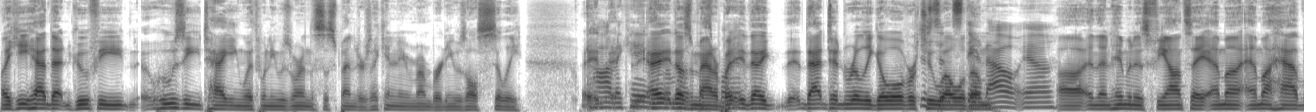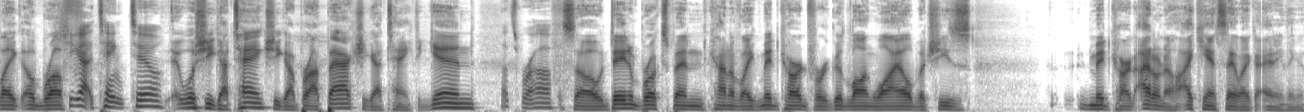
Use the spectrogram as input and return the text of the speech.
Like he had that goofy. Who's he tagging with when he was wearing the suspenders? I can't even remember, and he was all silly. God, I can't It, doesn't matter, but it, like, that didn't really go over Just too well with stand him. out, yeah. Uh, and then him and his fiance Emma. Emma had like a rough. She got tanked too. Eh, well, she got tanked. She got brought back. She got tanked again. That's rough. So Dana Brooke's been kind of like mid card for a good long while, but she's mid card. I don't know. I can't say like anything.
